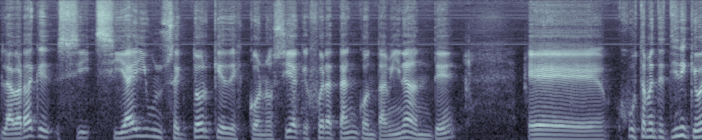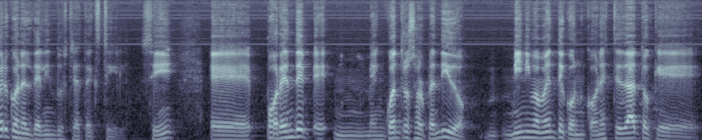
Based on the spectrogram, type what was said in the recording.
la verdad que si, si hay un sector que desconocía que fuera tan contaminante, eh, justamente tiene que ver con el de la industria textil. ¿sí? Eh, por ende, eh, me encuentro sorprendido mínimamente con, este dato que,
